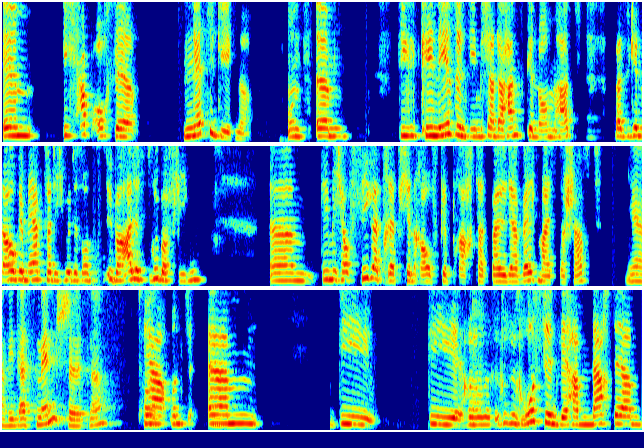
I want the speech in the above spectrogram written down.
Ähm, ich habe auch sehr nette Gegner. Und ähm, die Chinesin, die mich an der Hand genommen hat, weil sie genau gemerkt hat, ich würde sonst über alles drüber fliegen, ähm, die mich auf Siegertreppchen raufgebracht hat bei der Weltmeisterschaft. Ja, wie das menschelt, ne? Toll. Ja, und ähm, die, die Russin, wir haben nach der,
